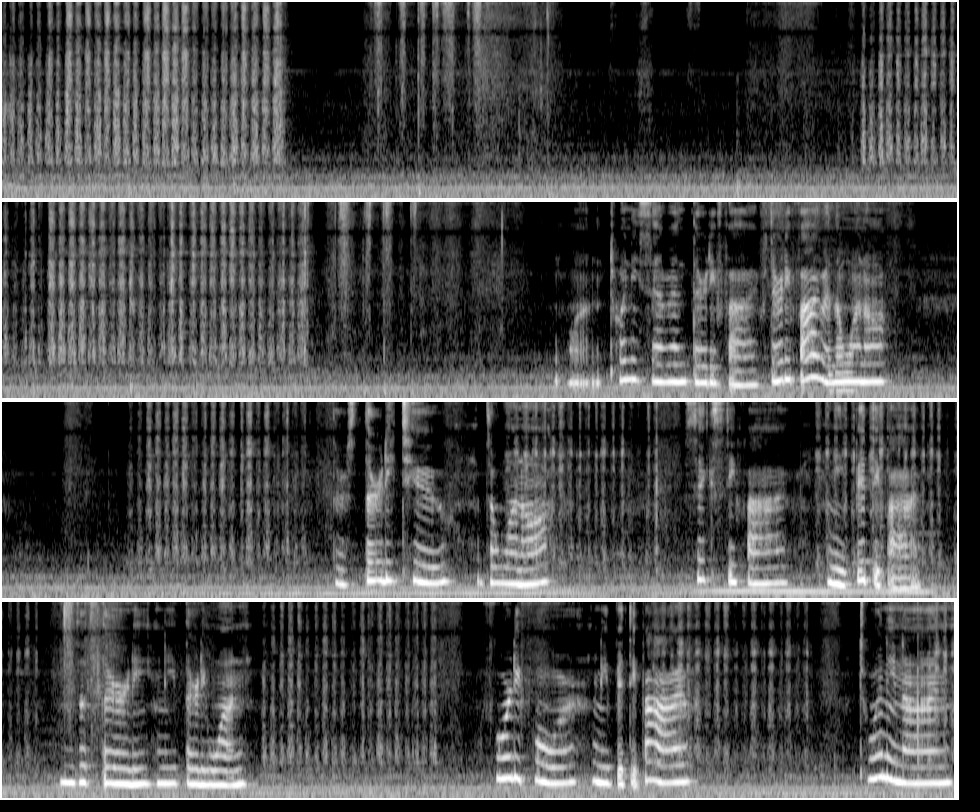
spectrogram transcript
One, 27, 35. 35 is a one off. There's 32. It's a one off. 65. We need 55. It's a 30. We need 31. 44. We need 55. 29.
